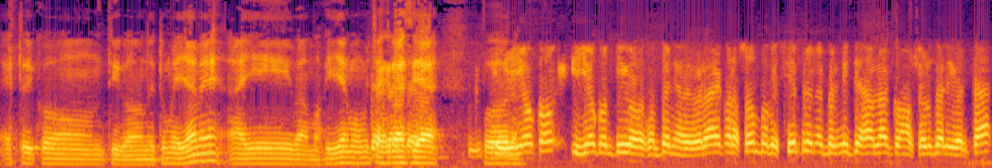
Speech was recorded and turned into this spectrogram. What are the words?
estoy contigo, donde tú me llames, ahí vamos. Guillermo, muchas gracias por... Y yo, co- y yo contigo, José Antonio, de verdad de corazón, porque siempre me permites hablar con absoluta libertad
